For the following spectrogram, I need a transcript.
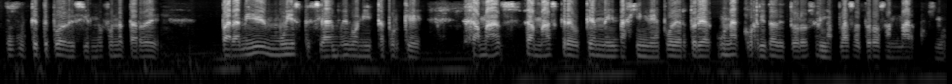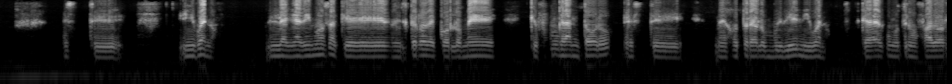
Entonces, ¿qué te puedo decir? No fue una tarde para mí muy especial, muy bonita, porque jamás, jamás creo que me imaginé poder torear una corrida de toros en la Plaza Toros San Marcos, ¿no? Este, y bueno, le añadimos a que el toro de Corlomé, que fue un gran toro, este, me dejó torearlo muy bien y bueno, quedar como triunfador,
